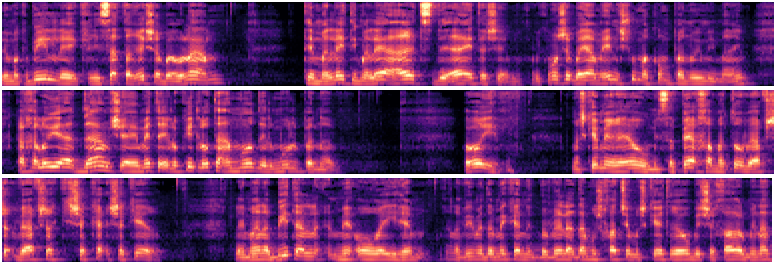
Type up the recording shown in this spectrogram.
במקביל לקריסת הרשע בעולם, תמלא, תמלא הארץ דעה את השם. וכמו שבים אין שום מקום פנוי ממים, ככה לא יהיה אדם שהאמת האלוקית לא תעמוד אל מול פניו. אוי, משקה מרעהו, מספח חמתו ואף שקר. למען הביט על מאוריהם. הנביא מדמה כאן את בבל לאדם מושחת שמשקה את רעהו בשחר על מנת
